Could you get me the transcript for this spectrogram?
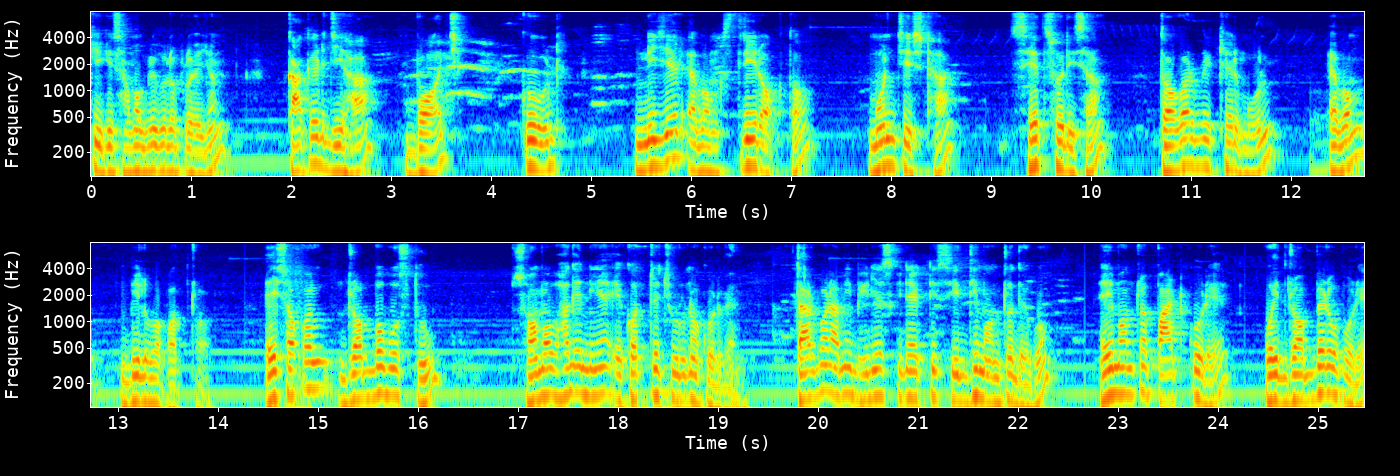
কী কী সামগ্রীগুলো প্রয়োজন। কাকের জিহা, বজ, কুড, নিজের এবং স্ত্রী রক্ত মঞ্চিষ্ঠা শ্বেত সরিষা, তগর বৃক্ষের মূল এবং বিল্বপত্র। এই সকল দ্রব্যবস্তু সমভাগে নিয়ে একত্রে চূর্ণ করবেন। তারপর আমি ভিডিও স্ক্রিনে একটি সিদ্ধি মন্ত্র দেব। এই মন্ত্র পাঠ করে ওই দ্রব্যের ওপরে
